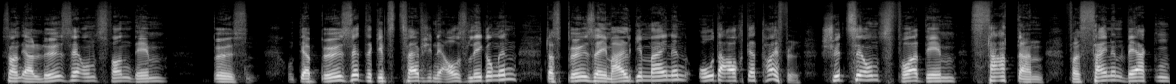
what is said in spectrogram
sondern erlöse uns von dem Bösen. Und der Böse, da gibt es zwei verschiedene Auslegungen, das Böse im Allgemeinen oder auch der Teufel. Schütze uns vor dem Satan, vor seinen Werken,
